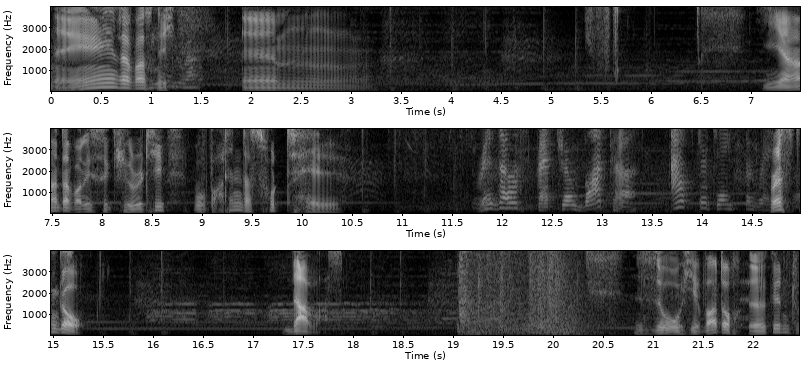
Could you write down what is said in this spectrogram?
Nee, da war es nicht. Ähm. Ja, da war die Security. Wo war denn das Hotel? Rizzo Spectrum Vodka. Aftertaste the rain. Rest and go. Da war's. So, hier war doch irgend...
